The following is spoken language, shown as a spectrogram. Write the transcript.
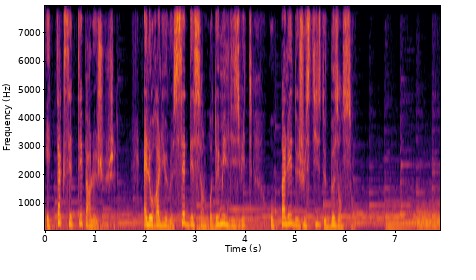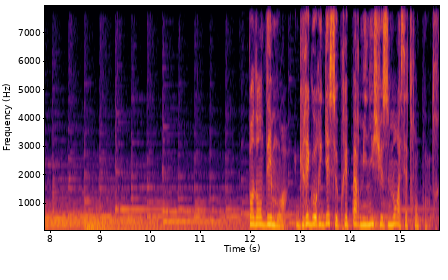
est acceptée par le juge. Elle aura lieu le 7 décembre 2018 au Palais de justice de Besançon. Pendant des mois, Grégory Gay se prépare minutieusement à cette rencontre.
